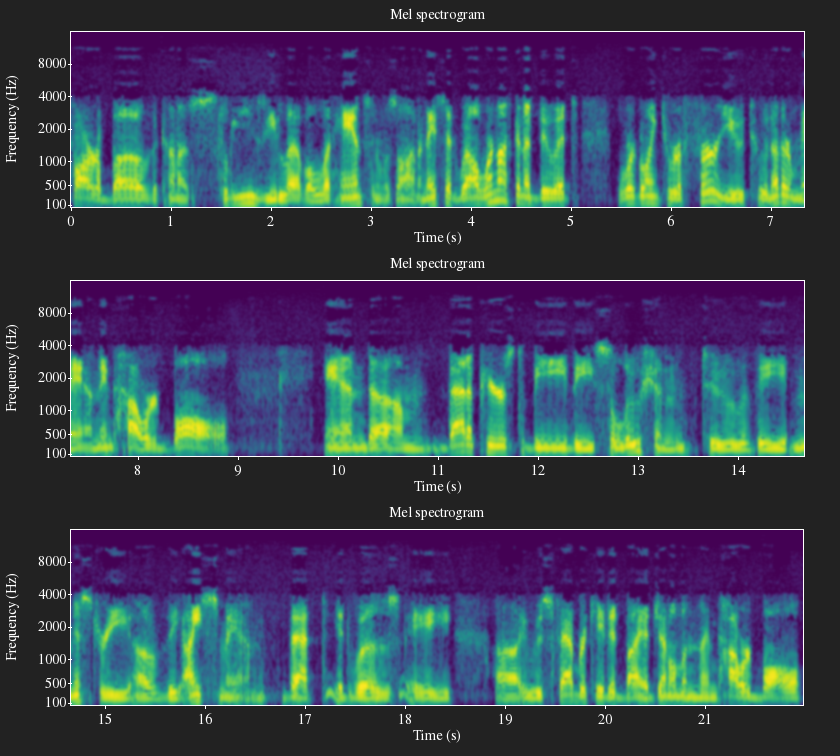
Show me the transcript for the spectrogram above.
far above the kind of sleazy level that Hansen was on. And they said, "Well, we're not going to do it. We're going to refer you to another man named Howard Ball." And um, that appears to be the solution to the mystery of the Iceman. That it was a uh, it was fabricated by a gentleman named Howard Ball.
